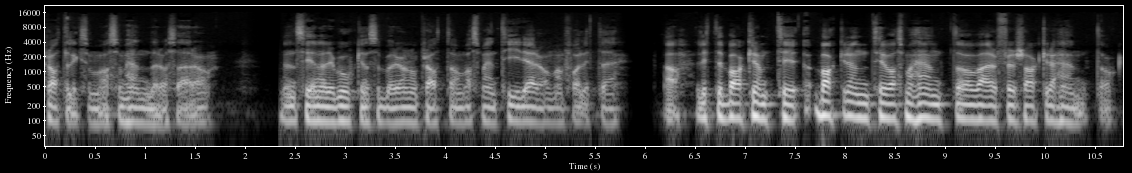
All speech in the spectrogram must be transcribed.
pratar liksom om vad som händer och så här. Och, men senare i boken så börjar hon prata om vad som hänt tidigare och man får lite, ja, lite bakgrund, till, bakgrund till vad som har hänt och varför saker har hänt. Och,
